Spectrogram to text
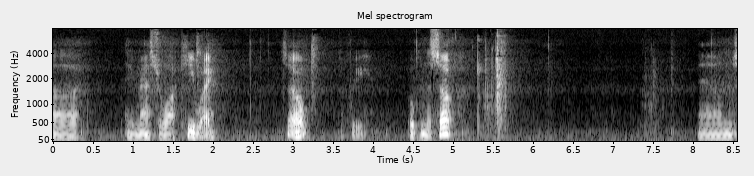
uh, a Master Lock keyway. So, if we open this up and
